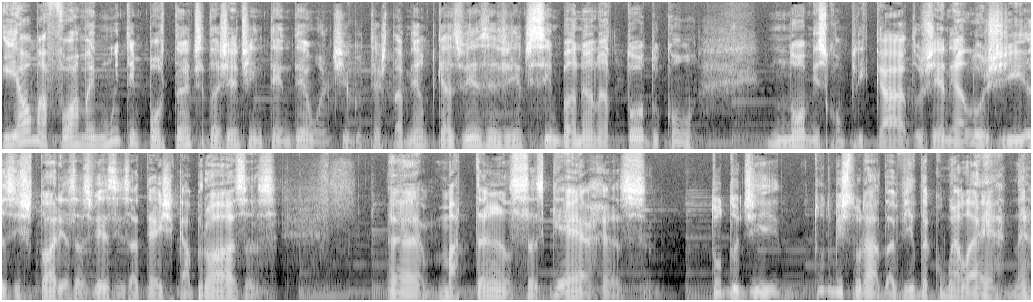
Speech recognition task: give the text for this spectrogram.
E há uma forma muito importante da gente entender o Antigo Testamento, porque às vezes a gente se embanana todo com nomes complicados, genealogias, histórias às vezes até escabrosas, é, matanças, guerras, tudo de tudo misturado, a vida como ela é, né?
